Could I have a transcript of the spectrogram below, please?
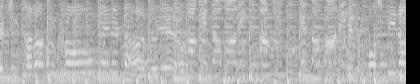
Injection cut off from chrome plated rods, oh yeah. I'll get the money, I'll get the money. With a four speed on.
